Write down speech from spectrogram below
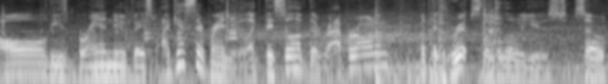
all these brand new base. I guess they're brand new. Like they still have the wrapper on them, but the grips look a little used. So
